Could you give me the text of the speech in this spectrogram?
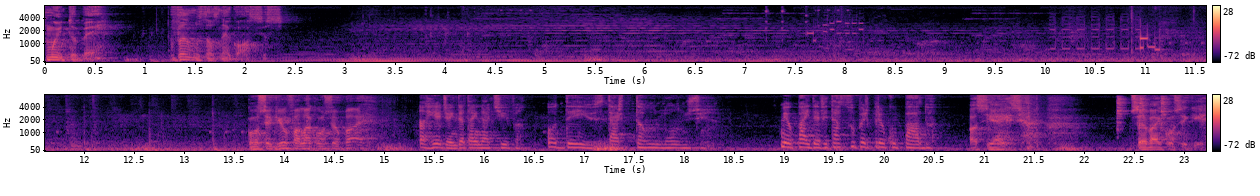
Muito bem. Vamos aos negócios. Conseguiu falar com seu pai? A rede ainda tá inativa. Odeio estar tão longe. Meu pai deve estar super preocupado. Paciência. Você vai conseguir.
